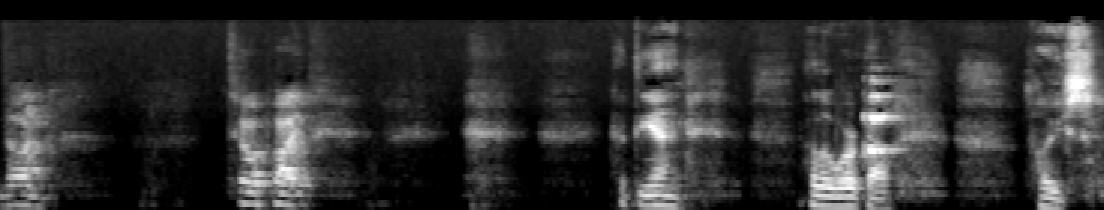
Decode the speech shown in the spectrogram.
Done. Tailpipe at the end of the workout. Peace.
